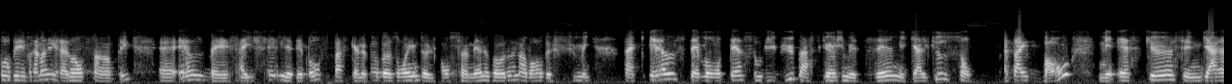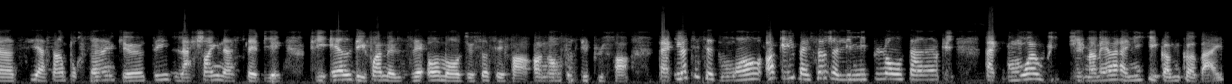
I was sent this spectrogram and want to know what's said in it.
pour des vraiment des raisons de santé, euh, elle, ben ça y fait les dépenses parce qu'elle n'a pas besoin de le consommer, elle n'a pas besoin d'avoir de fumée. Fait qu'elle, c'était mon test au début parce que je me disais mes calculs sont peut-être bons, mais est-ce que c'est une garantie à 100% que la chaîne elle se fait bien? Puis elle, des fois, elle me disait Oh mon Dieu, ça c'est fort. Oh non, ça c'est plus fort. Fait que là, tu sais, c'est de voir, OK, ben ça, je l'ai mis plus longtemps. Puis, fait que moi, oui, j'ai ma meilleure amie qui est comme cobaye.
